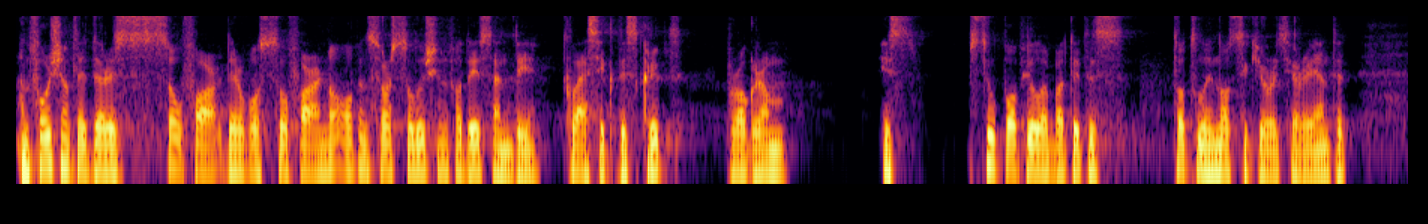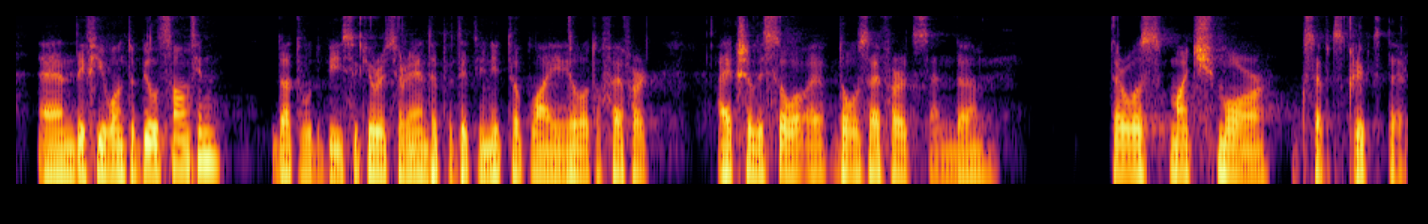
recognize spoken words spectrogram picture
Unfortunately, there is so far there was so far no open source solution for this, and the classic Descript program is still popular, but it is totally not security oriented. And if you want to build something that would be security oriented that you need to apply a lot of effort. I actually saw uh, those efforts and um, there was much more except script there.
